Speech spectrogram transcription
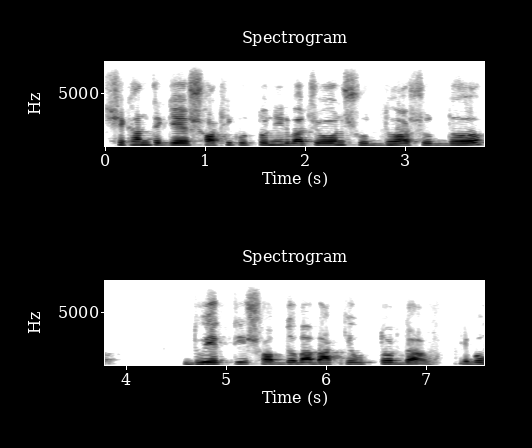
সেখান থেকে সঠিক উত্তর নির্বাচন, শুদ্ধ, অশুদ্ধ দু একটি শব্দ বা বাক্যে উত্তর দাও এবং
